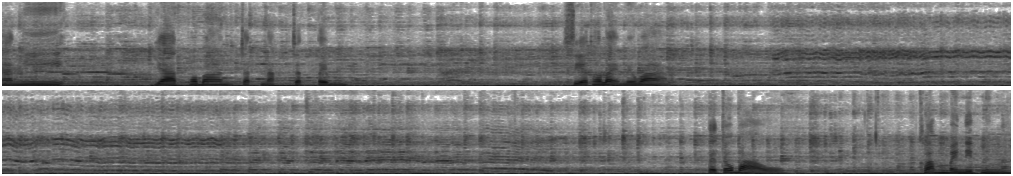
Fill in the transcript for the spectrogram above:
งานนี้ญาติพ่อบ้านจัดหนักจัดเต็ม เสียเท่าไหร่ไม่ว่า แต่เจ้าบ่าวคล้ำไปนิดนึงนะ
